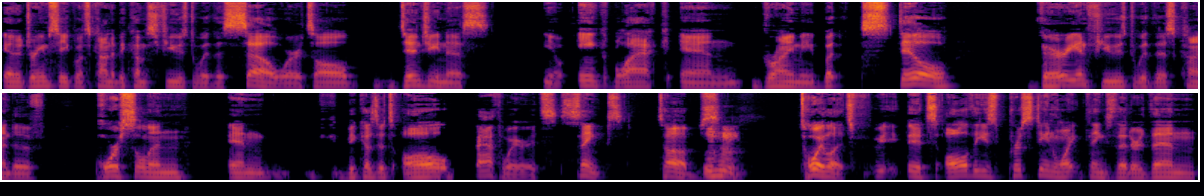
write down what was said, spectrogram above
in a dream sequence kind of becomes fused with his cell where it's all dinginess, you know, ink black and grimy, but still very infused with this kind of porcelain and because it's all bathware, it's sinks, tubs, Mhm. toilets. It's all these pristine white things that are then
